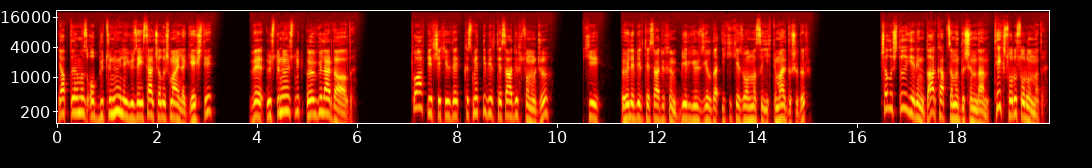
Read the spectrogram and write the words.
yaptığımız o bütünüyle yüzeysel çalışmayla geçti ve üstüne üstlük övgüler de aldı. Tuhaf bir şekilde kısmetli bir tesadüf sonucu ki öyle bir tesadüfün bir yüzyılda iki kez olması ihtimal dışıdır, çalıştığı yerin dar kapsamı dışından tek soru sorulmadı.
